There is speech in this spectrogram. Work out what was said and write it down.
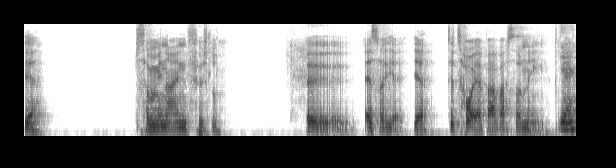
ja, som min egen fødsel. Øh, altså ja, ja, det tror jeg bare var sådan en. Ja,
